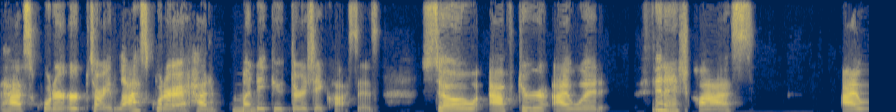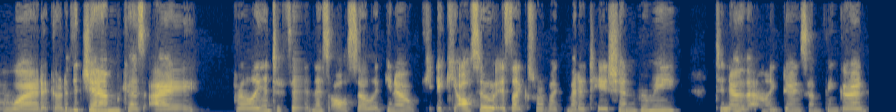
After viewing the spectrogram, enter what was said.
past quarter, or sorry, last quarter, I had Monday through Thursday classes. So after I would finish class, I would go to the gym because I really into fitness also like you know it also is like sort of like meditation for me to know mm-hmm. that I'm like doing something good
